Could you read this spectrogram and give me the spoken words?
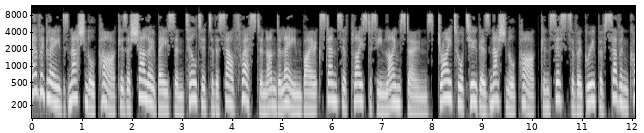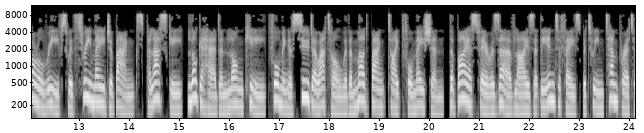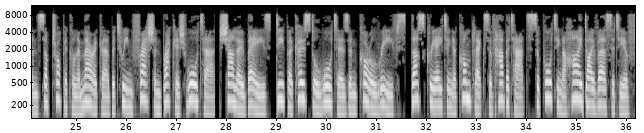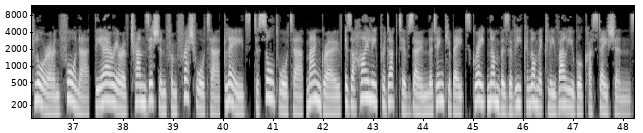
Everglades National Park is a shallow basin tilted to the southwest and underlain by extensive Pleistocene limestones. Dry Tortugas National Park consists of a group of seven coral reefs with three major banks Pulaski, Loggerhead and Long Key forming a pseudo-atoll with a mud bank-type formation. The Biosphere Reserve lies at the interface between temperate and subtropical America between fresh and brackish water, shallow bays, deeper coastal waters and coral reefs, thus creating a complex of habitats supporting a high diversity of flora and fauna. The area of transition from freshwater glades to saltwater mangrove is a highly productive zone that incubates great numbers of economically valuable crustaceans.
